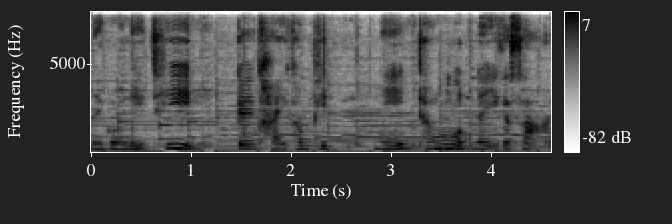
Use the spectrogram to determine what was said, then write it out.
ในกรณีที่แก้ไขคำผิดนี้ทั้งหมดในเอกสาร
